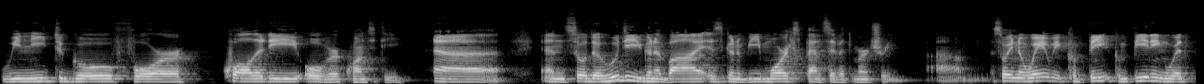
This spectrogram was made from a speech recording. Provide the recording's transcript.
we need to go for quality over quantity. Uh, and so the hoodie you're going to buy is going to be more expensive at Merchery. Um, so in a way, we're comp- competing with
